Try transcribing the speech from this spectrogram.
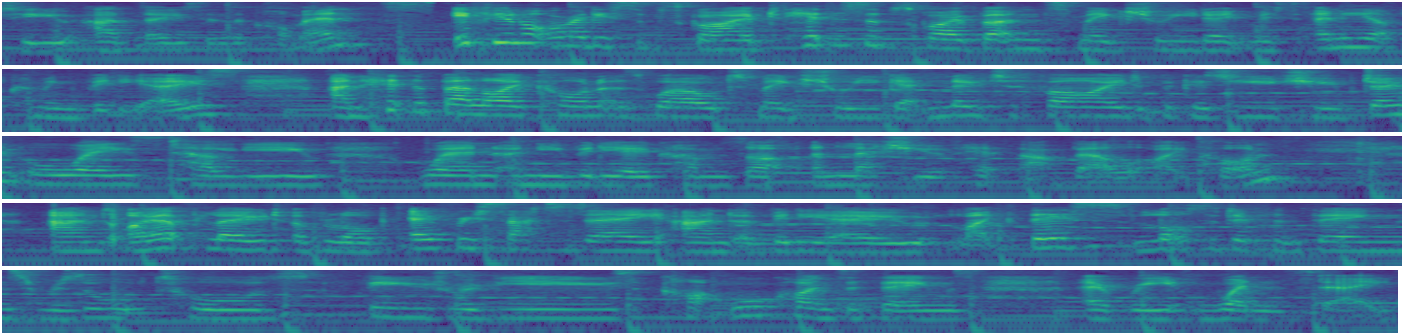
to add those in the comments. If you're not already subscribed hit the subscribe button to make sure you don't miss any upcoming videos. And hit the bell icon as well to make sure you get notified because YouTube don't always tell you when a new video comes up unless you've hit that bell icon and I upload a vlog every Saturday and a video like this, lots of different things, resort tours, food reviews, all kinds of things every Wednesday.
